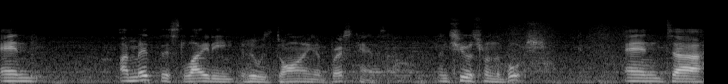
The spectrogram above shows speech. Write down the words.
and I met this lady who was dying of breast cancer, and she was from the bush. And, uh,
